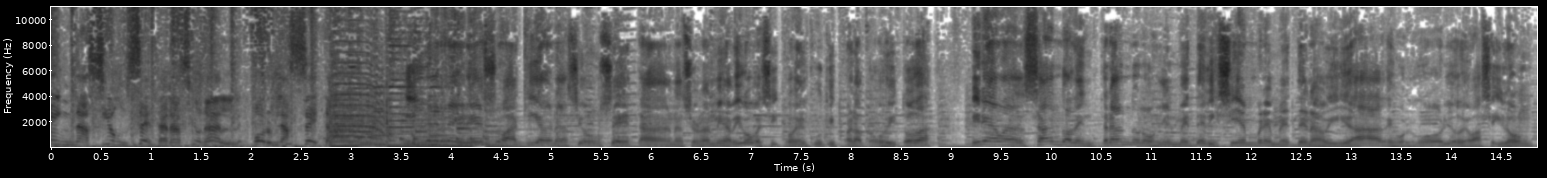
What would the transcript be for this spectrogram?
en Nación Z Nacional por la Z. Y de regreso aquí a Nación Z Nacional, mis amigos, besitos en el cutis para todos y todas. Vine avanzando, adentrándonos en el mes de diciembre, mes de Navidad, de Holgorio, de Basilón,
